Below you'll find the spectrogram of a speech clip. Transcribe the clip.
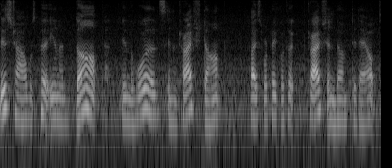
This child was put in a dump in the woods, in a trash dump, place where people took trash and dumped it out,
